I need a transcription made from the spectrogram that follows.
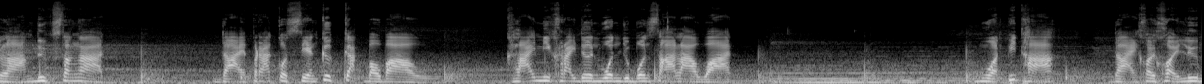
กลางดึกสงัด ได้ปรากฏเสียงกึกกักเบาๆ คล้ายมีใครเดินวนอยู่บนศาลาวัด หมวดพิทักษ์ได้ค่อยๆลืม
